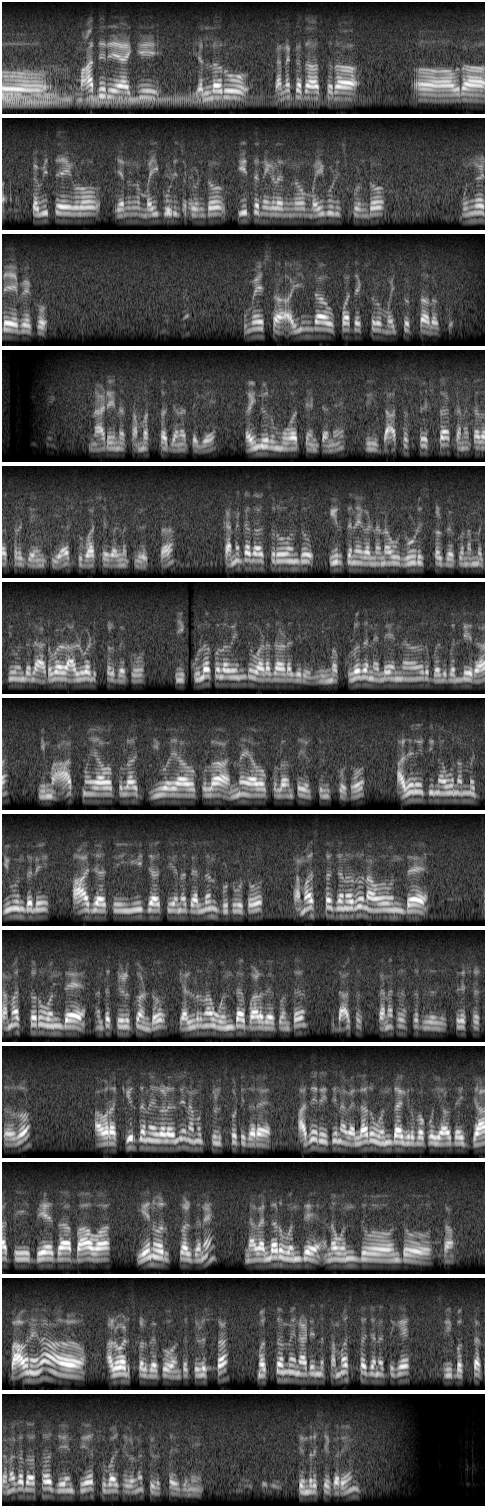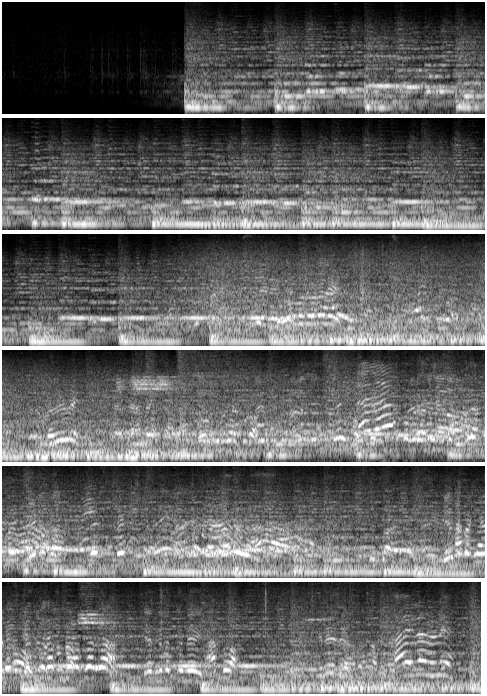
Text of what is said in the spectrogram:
ಮಾದರಿಯಾಗಿ ಎಲ್ಲರೂ ಕನಕದಾಸರ ಅವರ ಕವಿತೆಗಳು ಏನನ್ನು ಮೈಗೂಡಿಸಿಕೊಂಡು, ಕೀರ್ತನೆಗಳನ್ನು ಮೈಗೂಡಿಸಿಕೊಂಡು ಮುನ್ನಡೆಯಬೇಕು. ಉಮೇಶ, ಅಹಿಂದ ಉಪಾಧ್ಯಕ್ಷರು ಮೈಸೂರು ತಾಲೂಕು. ನಾಡಿನ ಸಮಸ್ತ ಜನತೆಗೆ ಐನೂರ ಮೂವತ್ತೆಂಟನೇ ಶ್ರೀ ದಾಸಶ್ರೇಷ್ಠ ಕನಕದಾಸರ ಜಯಂತಿಯ ಶುಭಾಶಯಗಳನ್ನು ತಿಳಿಸ್ತಾ ಕನಕದಾಸರು ಒಂದು ಕೀರ್ತನೆಗಳನ್ನ ನಾವು ರೂಢಿಸ್ಕೊಳ್ಬೇಕು, ನಮ್ಮ ಜೀವನದಲ್ಲಿ ಅಳವ, ಅಳವಡಿಸ್ಕೊಳ್ಬೇಕು. ಈ ಕುಲ ಕುಲವೆಂದು ಒಡೆದಾಡದಿರಿ. ನಿಮ್ಮ ಕುಲದ ನೆಲೆಯನ್ನಾದರೂ ಬದ್, ಬಲ್ಲಿರ? ನಿಮ್ಮ ಆತ್ಮ ಯಾವ ಕುಲ, ಜೀವ ಯಾವ ಕುಲ, ಅನ್ನ ಯಾವ ಕುಲ ಅಂತ ಹೇಳಿ ತಿಳಿಸ್ಕೊಟ್ರು. ಅದೇ ರೀತಿ ನಾವು ನಮ್ಮ ಜೀವನದಲ್ಲಿ ಆ ಜಾತಿ, ಈ ಜಾತಿ ಅನ್ನೋದೆಲ್ಲನೂ ಬಿಟ್ಬಿಟ್ಟು ಸಮಸ್ತ ಜನರು ನಾವು ಒಂದೇ, ಸಮಸ್ತರು ಒಂದೇ ಅಂತ ತಿಳ್ಕೊಂಡು ಎಲ್ಲರೂ ನಾವು ಒಂದಾಗಿ ಬಾಳಬೇಕು ಅಂತ ದಾಸ, ಕನಕದಾಸರ, ಶ್ರೇಷ್ಠರು ಅವರ ಕೀರ್ತನೆಗಳಲ್ಲಿ ನಮಗೆ ತಿಳಿಸ್ಕೊಟ್ಟಿದ್ದಾರೆ. ಅದೇ ರೀತಿ ನಾವೆಲ್ಲರೂ ಒಂದಾಗಿರ್ಬೇಕು. ಯಾವುದೇ ಜಾತಿ, ಭೇದ, ಭಾವ, ಏನು ಹೊರ್ಕೊಳ್ತಾನೆ ನಾವೆಲ್ಲರೂ ಒಂದೇ ಅನ್ನೋ ಒಂದು ಒಂದು ಸ ಭಾವನೆನ ಅಳವಡಿಸ್ಕೊಳ್ಬೇಕು ಅಂತ ತಿಳಿಸ್ತಾ ಮತ್ತೊಮ್ಮೆ ನಾಡಿನ ಸಮಸ್ತ ಜನತೆಗೆ ಶ್ರೀ ಭಕ್ತ ಕನಕದಾಸ ಜಯಂತಿಯ ಶುಭಾಶಯಗಳನ್ನ ತಿಳಿಸ್ತಾ ಇದ್ದೀನಿ. Chandrashekhar. M Jangan kena. Apa? Kena dah. Ai dah ni.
